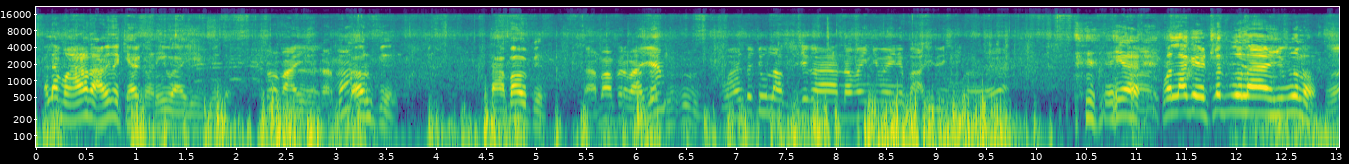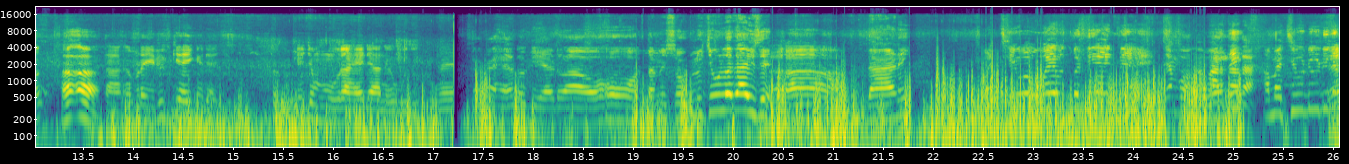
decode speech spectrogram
એટલે મારા તો આવે ને ઘેર ઘણી વાય મેં તો દસ રૂપિયા તાબા મને તો કેવું લાગતું છે કે આ નવાઈ ની વાઈને ભાડી દેશે? મને લાગે એટલે જ બોલાયા બોલો. હા? હા હમણાં એરું જ કે કદાચ કે જો મુરા હેડ્યા ને એવું બધું. હેડો કે હેડો. આ ઓહો તમે સોગલું કેવું લગાવ્યું છે? હા. દાણી? મચ્છીઓ બે પાડતા આ મચ્છી ઉડી ઉડી હે?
